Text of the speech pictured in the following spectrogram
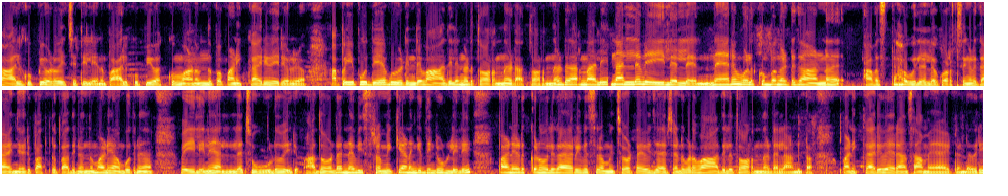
പാൽക്കുപ്പി ഇവിടെ വെച്ചിട്ടില്ലായിരുന്നു പാൽക്കുപ്പി വെക്കും വേണം. ഇന്നിപ്പോൾ പണിക്കാർ വരുമല്ലോ അപ്പോൾ ഈ പുതിയ വീടിന്റെ വാതിൽ ഇങ്ങോട്ട് തുറന്നിടാം. തുറന്നിടുക പറഞ്ഞാൽ നല്ല വെയിലല്ലേ? നേരം വെളുക്കുമ്പോൾ ഇങ്ങോട്ട് കാണുന്ന അവസ്ഥ ആവില്ലല്ലോ കുറച്ചിങ്ങോട്ട് കഴിഞ്ഞ ഒരു പത്ത് പതിനൊന്ന് മണിയാകുമ്പോഴത്തേന് വെയിലിന് നല്ല ചൂട് വരും. അതുകൊണ്ട് തന്നെ വിശ്രമിക്കുകയാണെങ്കിൽ ഇതിന്റെ ഉള്ളിൽ പണിയെടുക്കണ പോലെ കയറി വിശ്രമിച്ചോട്ടെ വിചാരിച്ചുകൊണ്ട് ഇവിടെ വാതിൽ തുറന്നിടലാണ് കേട്ടോ പണിക്കാർ വരാൻ സമയമായിട്ടുണ്ട് ഒരു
